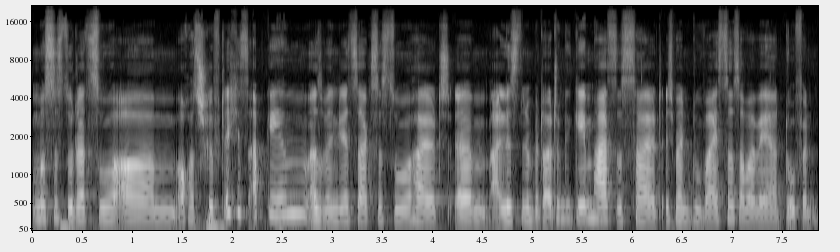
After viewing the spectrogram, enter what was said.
musstest du dazu ähm, auch was Schriftliches abgeben? Also wenn du jetzt sagst, dass du halt ähm, alles eine Bedeutung gegeben hast, ist halt, ich meine, du weißt das, aber wäre doof, wenn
